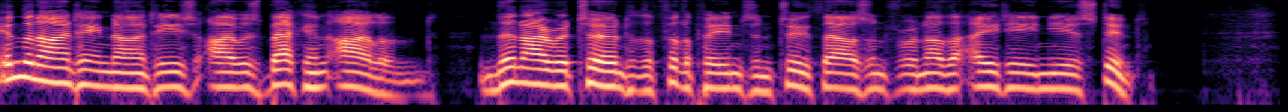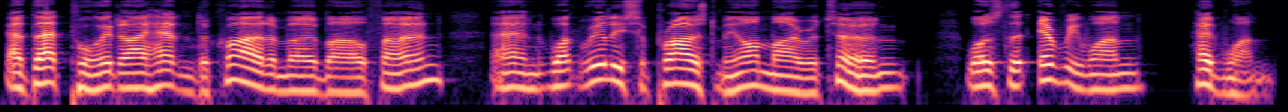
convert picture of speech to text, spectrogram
In the 1990s, I was back in Ireland, and then I returned to the Philippines in 2000 for another 18 year stint. At that point, I hadn't acquired a mobile phone, and what really surprised me on my return was that everyone had one.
